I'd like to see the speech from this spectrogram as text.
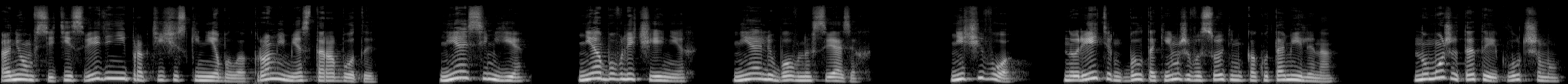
О нем в сети сведений практически не было, кроме места работы. Ни о семье, ни об увлечениях, ни о любовных связях. Ничего, но рейтинг был таким же высоким, как у Томилина. Но может это и к лучшему.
